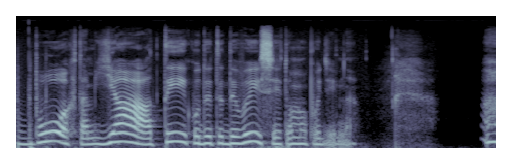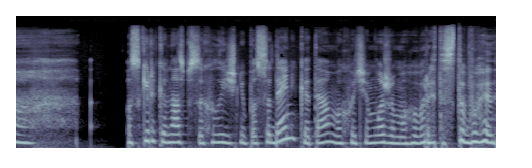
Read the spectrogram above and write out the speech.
Бог, там я, ти, куди ти дивився і тому подібне? Оскільки в нас психологічні посаденьки, та, ми хоч і можемо говорити з тобою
